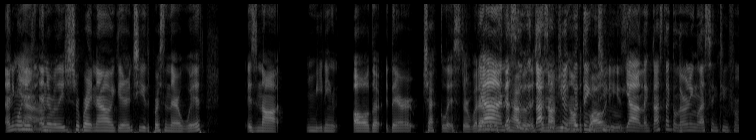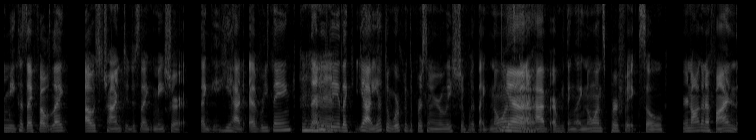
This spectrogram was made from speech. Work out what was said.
anyone who's in a relationship right now i guarantee you the person they're with is not meeting all the their checklist or whatever. Yeah, if and they that's, have a, good- list that's not meeting a all the thing qualities. Too. Yeah, like that's like a learning lesson too for me because I felt like I was trying to just like make sure like he had everything. At the end of the day, like yeah, you have to work with the person in your relationship with. Like no one's Yeah. gonna have everything. Like no one's perfect, so you're not gonna find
